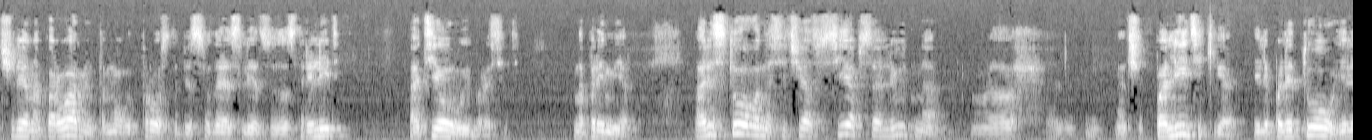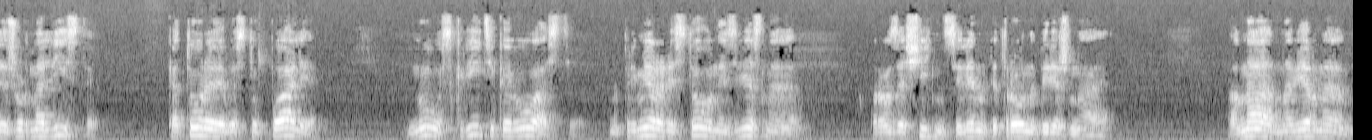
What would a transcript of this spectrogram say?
члены парламента могут просто без суда и следствия застрелить, а тело выбросить. Например, арестованы сейчас все абсолютно э, значит, политики или политологи, или журналисты, которые выступали ну, с критикой власти. Например, арестована известная правозащитница Елена Петровна Бережная. Она, наверное,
